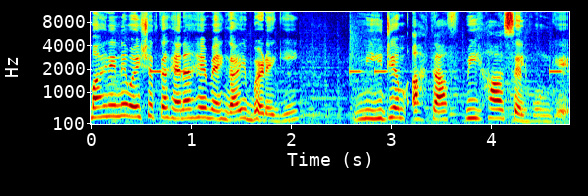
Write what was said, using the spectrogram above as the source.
माहरीन मीशत का कहना है, महँगाई बढ़ेगी, मीडियम अहदाफ भी हासिल होंगे।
